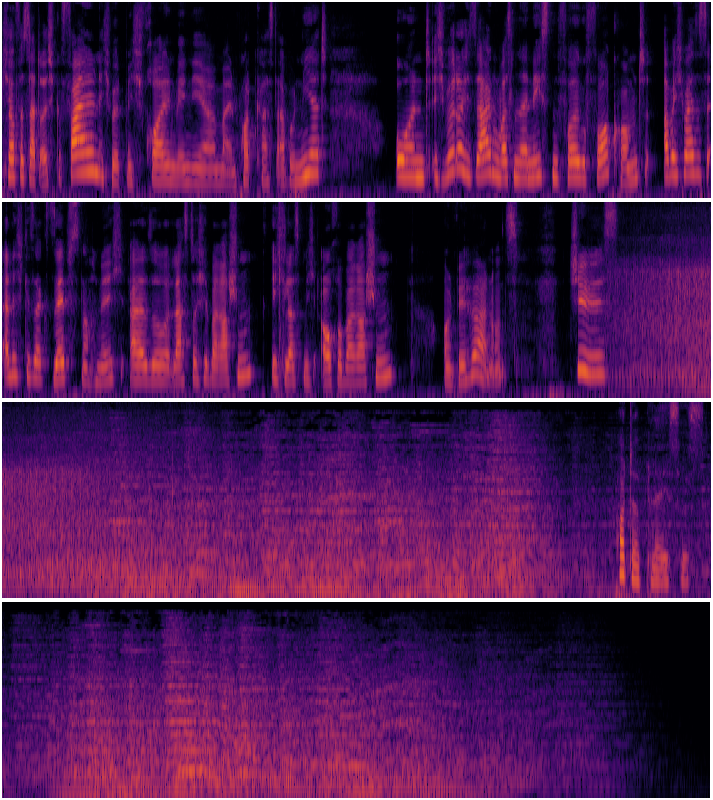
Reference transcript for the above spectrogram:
Ich hoffe, es hat euch gefallen. Ich würde mich freuen, wenn ihr meinen Podcast abonniert. Und ich würde euch sagen, was in der nächsten Folge vorkommt, aber ich weiß es ehrlich gesagt selbst noch nicht. Also lasst euch überraschen. Ich lasse mich auch überraschen. und wir hören uns. Tschüss! Potter Places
